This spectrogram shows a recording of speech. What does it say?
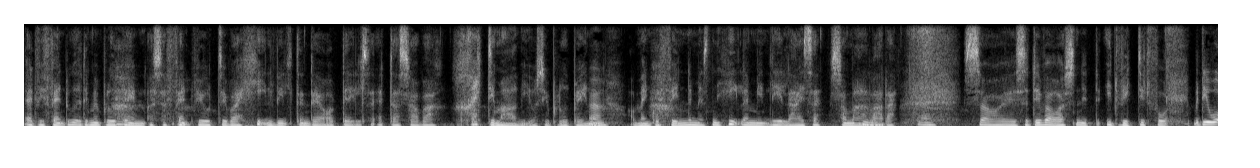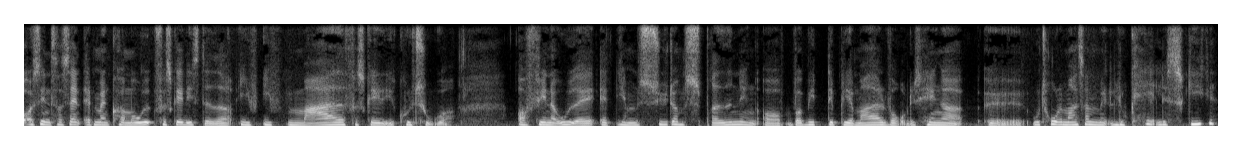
at vi fandt ud af det med blodbanen, og så fandt vi jo, det var helt vildt, den der opdagelse, at der så var rigtig meget virus i blodbanen, ja. og man kunne finde det med sådan en helt almindelig ELISA, så meget mm. var der. Ja. Så, øh, så det var også sådan et, et vigtigt fund. Men det er jo også interessant, at man kommer ud forskellige steder i, i meget forskellige kulturer og finder ud af, at jamen, sygdomsspredning og hvorvidt det bliver meget alvorligt, hænger øh, utrolig meget sammen med lokale skikke.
